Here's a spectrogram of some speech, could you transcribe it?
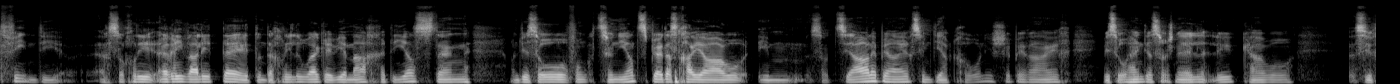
finde ich. So ein bisschen eine Rivalität und ein bisschen schauen, wie machen die es denn und wieso funktioniert es Das kann ja auch im sozialen Bereich, im diakonischen Bereich. Wieso haben ja so schnell Leute gehabt, die sich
